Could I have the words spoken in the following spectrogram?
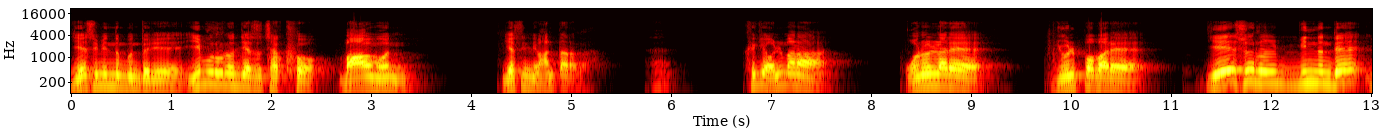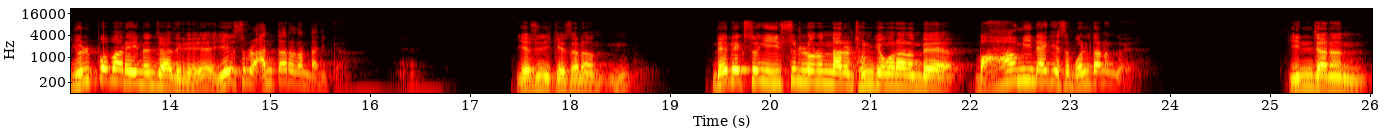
예수 믿는 분들이 입으로는 예수 찾고 마음은 예수님 안 따라가. 그게 얼마나 오늘날의 율법 아래 예수를 믿는데 율법 아래 있는 자들이 예수를 안 따라간다니까. 예수님께서는 음? 내 백성이 입술로는 나를 존경을 하는데 마음이 내게서 멀다는 거예요. 인자는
